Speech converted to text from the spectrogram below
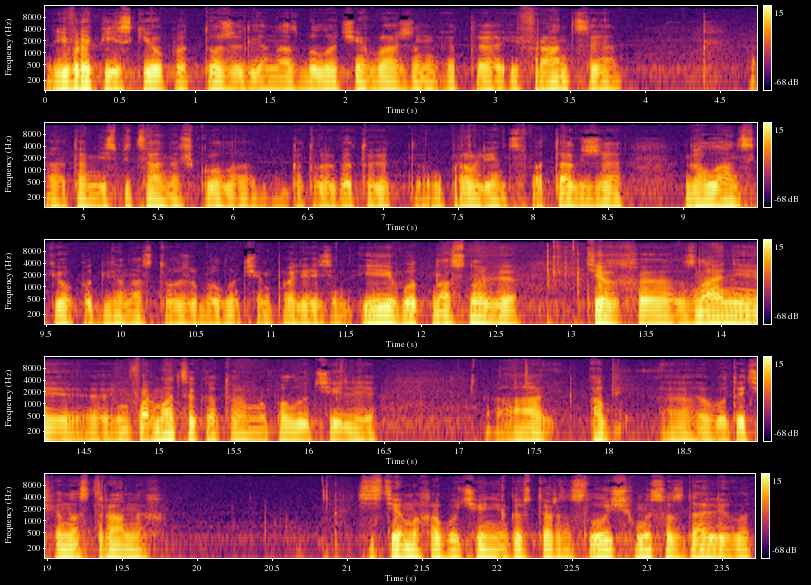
европейский опыт тоже для нас был очень важен. Это и Франция, э, там есть специальная школа, которая готовит управленцев, а также голландский опыт для нас тоже был очень полезен. И вот на основе тех э, знаний, э, информации, которую мы получили о- об вот этих иностранных системах обучения государственных служащих, мы создали вот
